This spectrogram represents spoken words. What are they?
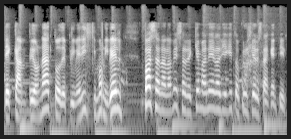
de campeonato de primerísimo nivel, pasan a la mesa de qué manera, Dieguito Cruz, si eres tan gentil.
